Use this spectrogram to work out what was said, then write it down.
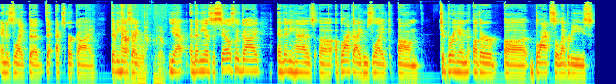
and is like the the expert guy. Then he has Cutting, like yep. yeah, and then he has a salesman guy, and then he has uh, a black guy who's like um to bring in other uh black celebrities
